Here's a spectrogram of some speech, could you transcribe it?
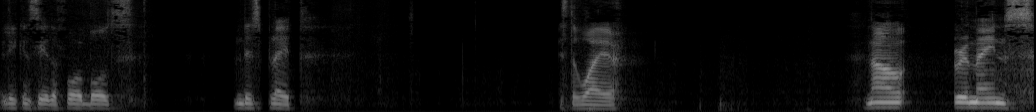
You can see the four bolts and this plate is the wire. Now remains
